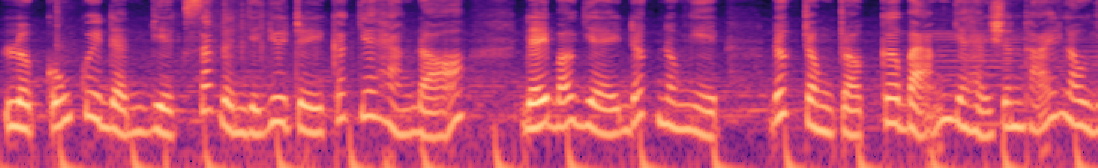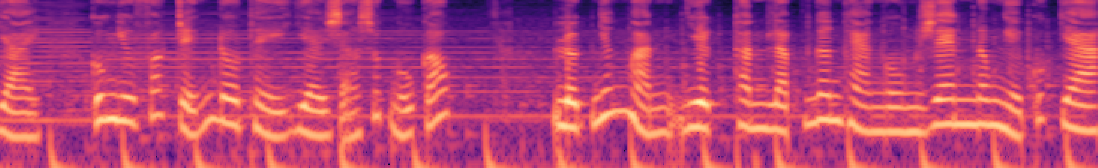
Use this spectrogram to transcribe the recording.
luật cũng quy định việc xác định và duy trì các giới hạn đỏ để bảo vệ đất nông nghiệp, đất trồng trọt cơ bản và hệ sinh thái lâu dài, cũng như phát triển đô thị về sản xuất ngũ cốc. Luật nhấn mạnh việc thành lập ngân hàng nguồn gen nông nghiệp quốc gia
